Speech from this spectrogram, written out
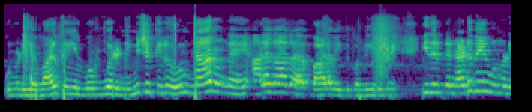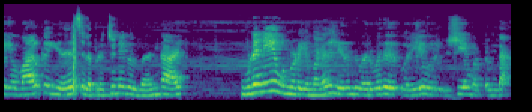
உன்னுடைய வாழ்க்கையில் ஒவ்வொரு நிமிஷத்திலும் நான் உன்னை அழகாக வாழ வைத்து கொண்டு இருக்கிறேன். இதற்கு நடுவே உன்னுடைய வாழ்க்கையில் சில பிரச்சனைகள் வந்தால் உடனே உன்னுடைய மனதில் இருந்து வருவது ஒரே ஒரு விஷயம் மட்டும்தான்.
